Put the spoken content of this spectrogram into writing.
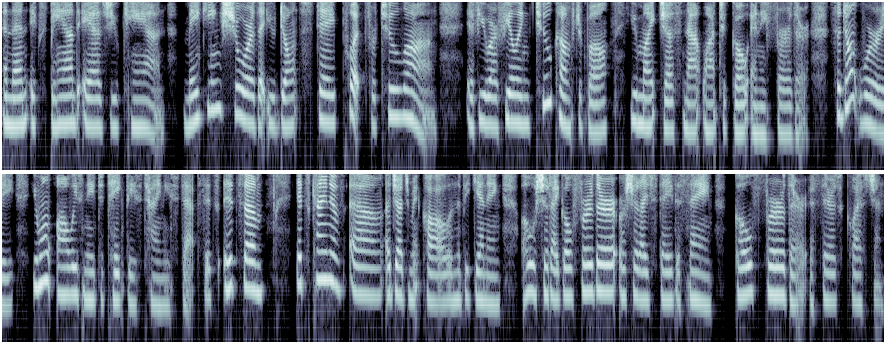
and then expand as you can, making sure that you don't stay put for too long. If you are feeling too comfortable, you might just not want to go any further. So don't worry. You won't always need to take these tiny steps. It's, it's, um, it's kind of uh, a judgment call in the beginning. Oh, should I go further or should I stay the same? Go further if there's a question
